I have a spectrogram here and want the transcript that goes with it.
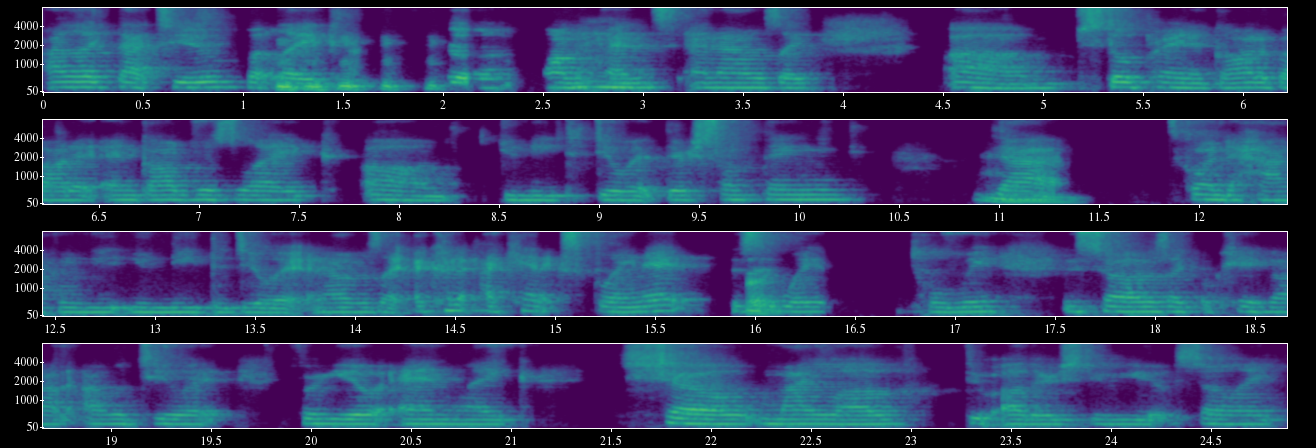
I like that too, but like on the Mhm. fence. And I was like, um, still praying to God about it. And God was like, um, you need to do it. There's something that it's going to happen. You, you need to do it. And I was like, I couldn't, I can't explain it. This is Right. the way he told me. And so I was like, okay, God, I will do it for you and like show my love through others through you. So like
